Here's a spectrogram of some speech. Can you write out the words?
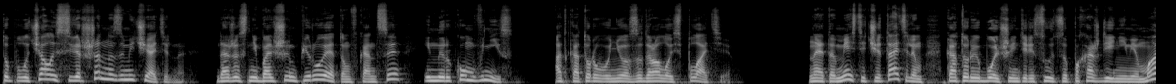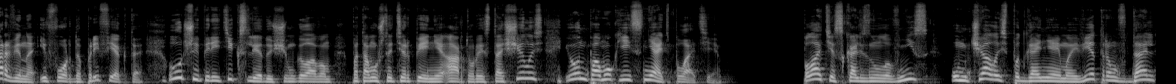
то получалось совершенно замечательно, даже с небольшим пируэтом в конце и нырком вниз, от которого у нее задралось платье. На этом месте читателям, которые больше интересуются похождениями Марвина и Форда Префекта, лучше перейти к следующим главам, потому что терпение Артура истощилось, и он помог ей снять платье. Платье скользнуло вниз, умчалось, подгоняемое ветром, вдаль,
